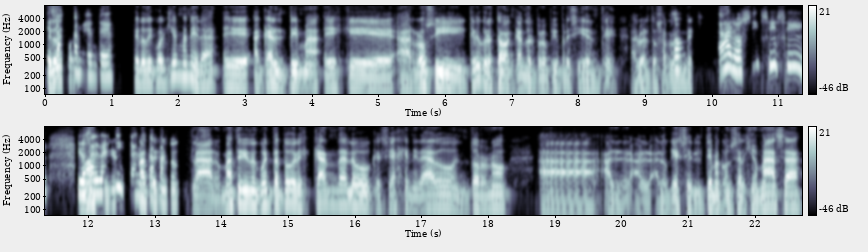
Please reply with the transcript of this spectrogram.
Pero Exactamente. De, pero de cualquier manera, eh, acá el tema es que a Rossi creo que lo está bancando el propio presidente, Alberto Fernández. Claro, sí, sí, sí. Los albertistas no teniendo, Claro, más teniendo en cuenta todo el escándalo que se ha generado en torno a, lo que es el tema con Sergio Massa,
